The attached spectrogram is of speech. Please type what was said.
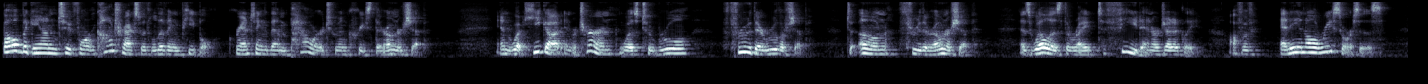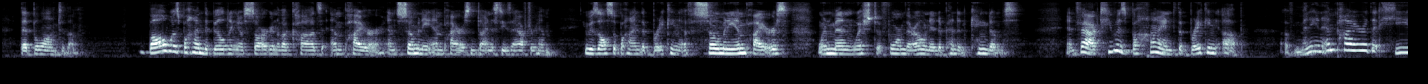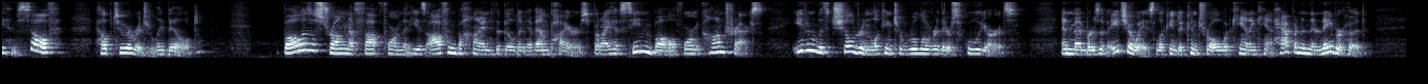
Baal began to form contracts with living people, granting them power to increase their ownership. And what he got in return was to rule through their rulership, to own through their ownership, as well as the right to feed energetically off of any and all resources that belong to them. Baal was behind the building of Sargon of Akkad's empire and so many empires and dynasties after him. He was also behind the breaking of so many empires when men wished to form their own independent kingdoms. In fact, he was behind the breaking up of many an empire that he himself helped to originally build. Baal is a strong enough thought form that he is often behind the building of empires, but I have seen Baal form contracts, even with children looking to rule over their schoolyards, and members of HOAs looking to control what can and can't happen in their neighborhood,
